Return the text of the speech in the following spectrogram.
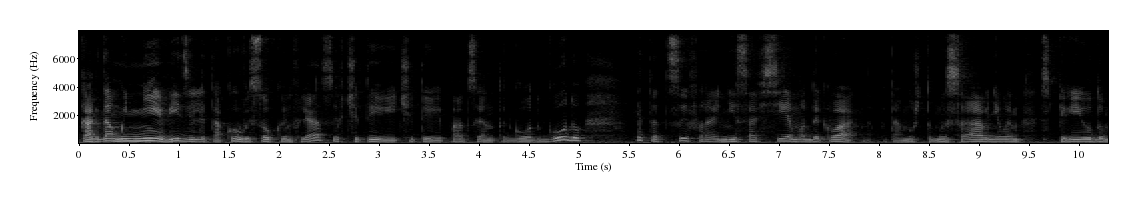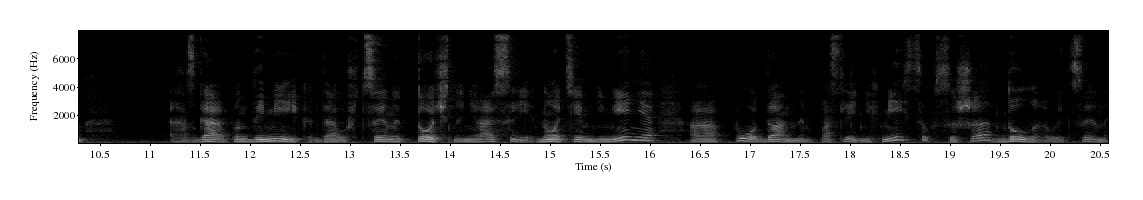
когда мы не видели такой высокой инфляции в 4,4% год к году. Эта цифра не совсем адекватна, потому что мы сравниваем с периодом разгара пандемии, когда уж цены точно не росли. Но, тем не менее, а, по данным последних месяцев в США долларовые цены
